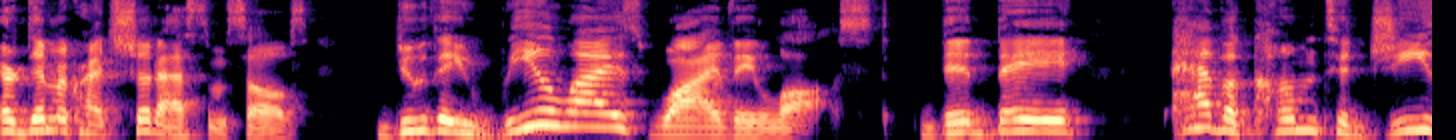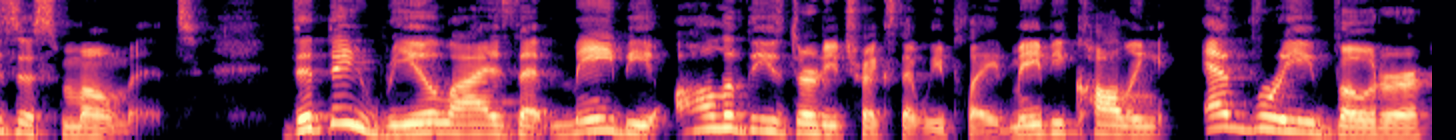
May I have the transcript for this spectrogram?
or Democrats should ask themselves, do they realize why they lost? Did they have a come to Jesus moment? Did they realize that maybe all of these dirty tricks that we played, maybe calling every voter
